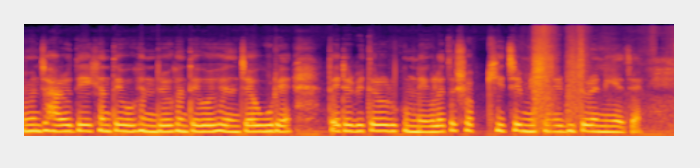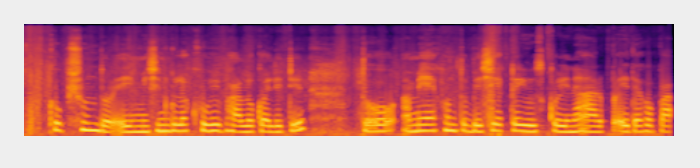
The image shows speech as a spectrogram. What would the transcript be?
যেমন ঝাড়ু দিয়ে এখান থেকে ওখান থেকে ওখান থেকে ওইখানে যায়, উড়ে। তো এটার ভিতরে ওরকম নেই। এগুলো তো সব খিচে মেশিনের ভিতরে নিয়ে যায়। খুব সুন্দর। এই মেশিনগুলো খুবই ভালো কোয়ালিটির। তো আমি এখন তো বেশি একটা ইউজ করি না। আর এই দেখো পা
